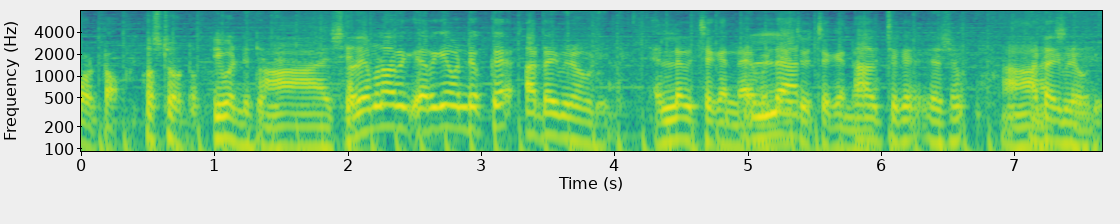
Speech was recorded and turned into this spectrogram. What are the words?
ഓട്ടോ. ഫസ്റ്റ് ഓട്ടോ ഈ വണ്ടി ആ ശരി. നമ്മൾ ഇറങ്ങിയ വണ്ടിയൊക്കെ ആ ടൈമിനാണ് ഓടി. എല്ലാ ഉച്ചയ്ക്ക് തന്നെ എല്ലാ വെള്ളിയാഴ്ച ഉച്ചയ്ക്ക് ആ തന്നെ ഉച്ചയ്ക്ക് ശേഷം ആ, ടൈമിനാണ്. ഓടി.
